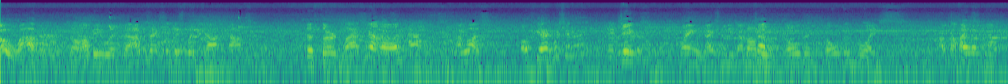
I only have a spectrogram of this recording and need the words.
Oh wow. So I'll be with. Uh, I was actually just with John Thompson the third last. Nuh-uh. I was. Okay, what's your name? Jacob. Wayne, nice to meet you. I'm Called gonna the. Golden Golden Voice. I'm The high school.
